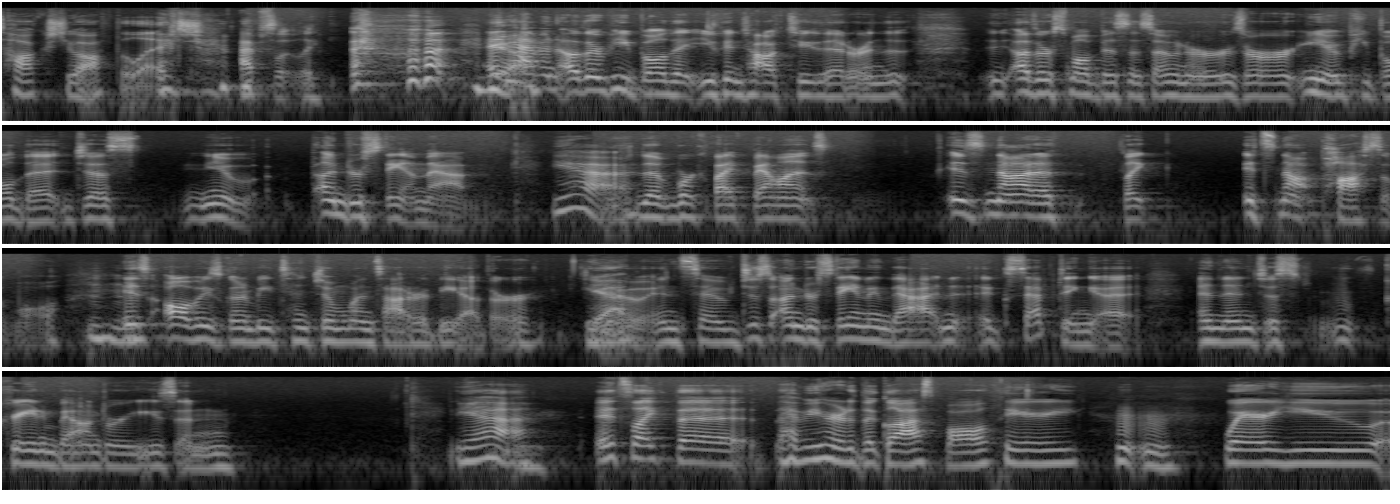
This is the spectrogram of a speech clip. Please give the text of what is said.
talks you off the ledge. absolutely. and Yeah. having other people that you can talk to that are in the other small business owners or you know people that just you know understand that yeah. the work life balance is not a like it's not possible. Mm-hmm. It's always going to be tension one side or the other. You Yeah. know? And so just understanding that and accepting it and then just creating boundaries and Yeah. It's like the. Have you heard of the glass ball theory? Where you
